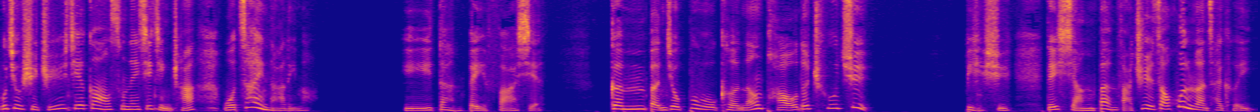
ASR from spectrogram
不就是直接告诉那些警察我在哪里吗？一旦被发现，根本就不可能跑得出去，必须得想办法制造混乱才可以。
